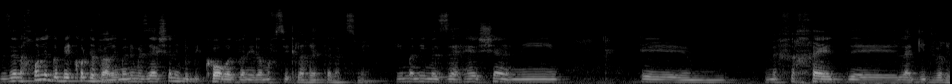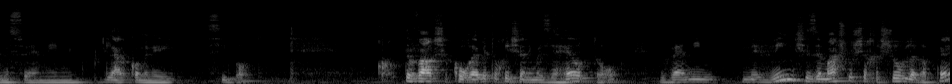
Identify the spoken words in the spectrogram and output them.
וזה נכון לגבי כל דבר, אם אני מזהה שאני בביקורת ואני לא מפסיק לרדת על עצמי, אם אני מזהה שאני מפחד אה, להגיד דברים מסוימים בגלל כל מיני סיבות. כל דבר שקורה בתוכי שאני מזהה אותו ואני מבין שזה משהו שחשוב לרפא,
